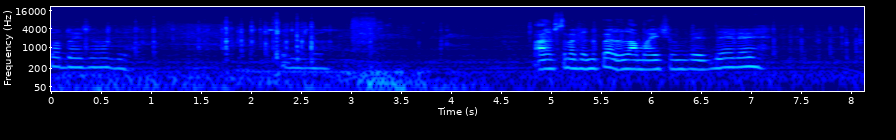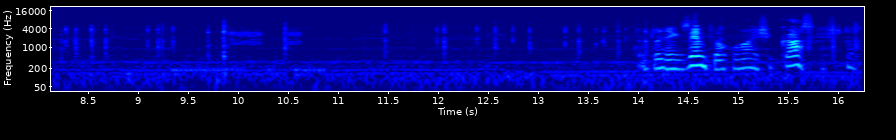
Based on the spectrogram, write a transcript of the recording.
sau 202 sau 202 Hai să mergem după el, l-am aici în vedere. Sunt un exemplu acum, ai și cască și tot.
